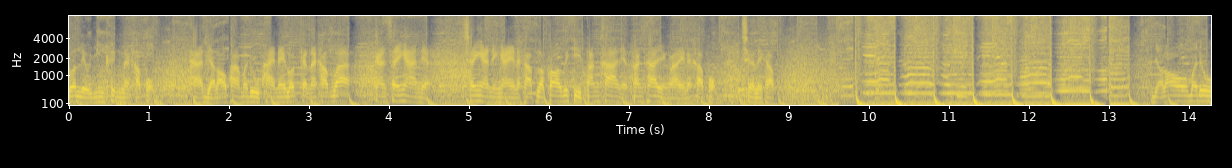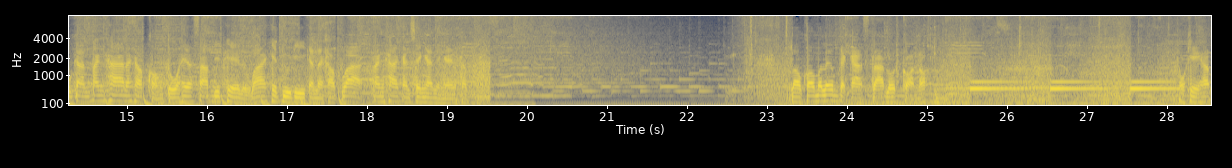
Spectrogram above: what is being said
รวดเร็วยิ่งขึ้นนะครับผมเดี๋ยวเราพามาดูภายในรถกันนะครับ ว่าการใช้งานเนี่ยใช้งานยังไงนะครับ แล้วก็วิธีตั้งค่าเนี่ยตั้งค่าอย่างไรนะครับผมเชิญเลยครับ เดี๋ยวเรามาดูการตั้งค่านะครับของตัว Heads Up Display หรือว่า HUD กันนะครับ ว่าตั้งค่าการใช้งานยังไงนะครับเราก็มาเริ่มจากการสตาร์ทรถก่อนเนาะ โอเคครับ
